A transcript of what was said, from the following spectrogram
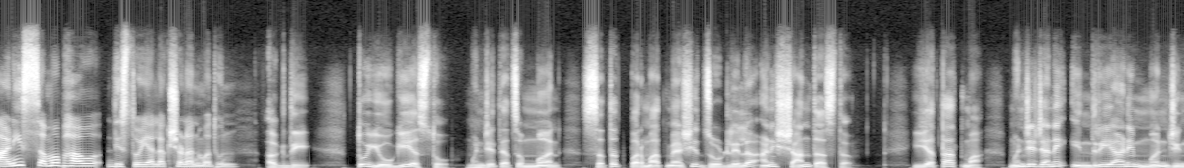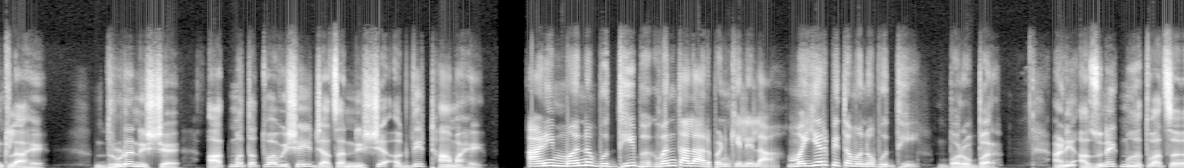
आणि समभाव दिसतो या लक्षणांमधून. अगदी. तो योगी असतो म्हणजे त्याचं मन सतत परमात्म्याशी जोडलेलं आणि शांत असतं. यतात्मा म्हणजे ज्याने इंद्रिय आणि मन जिंकलं आहे. दृढ निश्चय आत्मतत्वाविषयी ज्याचा निश्चय अगदी ठाम आहे. आणि मन बुद्धी भगवंताला अर्पण केलेला मय्यर्पित मनोबुद्धी बरोबर. आणि अजून एक महत्वाचं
